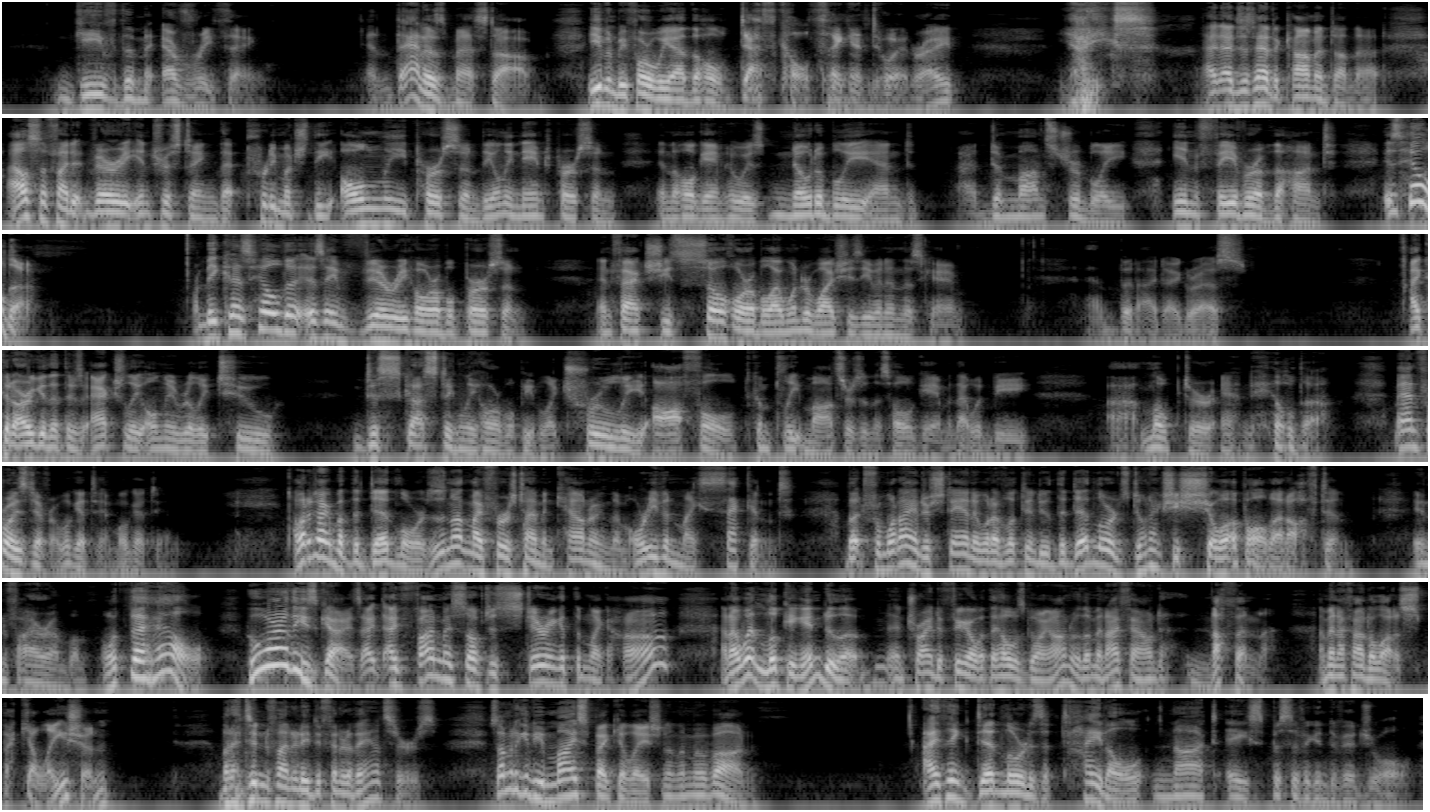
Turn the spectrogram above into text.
gave them everything. And that is messed up. Even before we add the whole death cult thing into it, right? Yikes. I, I, just had to comment on that. I also find it very interesting that pretty much the only person, the only named person in the whole game who is notably and uh, demonstrably in favor of the hunt is Hilda. Because Hilda is a very horrible person. In fact, she's so horrible, I wonder why she's even in this game. But I digress. I could argue that there's actually only really two disgustingly horrible people, like truly awful, complete monsters in this whole game, and that would be uh, Lopter and Hilda. Manfroy's different. We'll get to him. We'll get to him. I want to talk about the Dead Lords. This is not my first time encountering them, or even my second. But from what I understand and what I've looked into, the Dead Lords don't actually show up all that often in Fire Emblem. What the hell? Who are these guys? I, I find myself just staring at them like, huh? And I went looking into them and trying to figure out what the hell was going on with them, and I found nothing. I mean, I found a lot of speculation, but I didn't find any definitive answers. So I'm going to give you my speculation and then move on. I think Deadlord is a title, not a specific individual.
